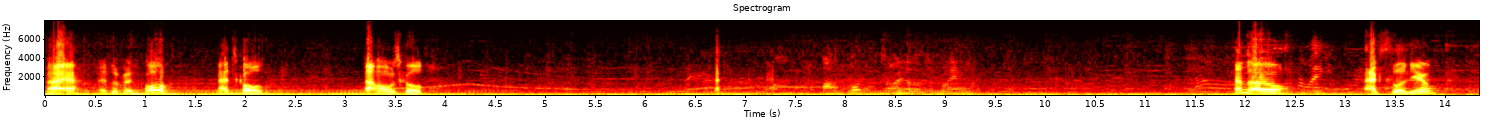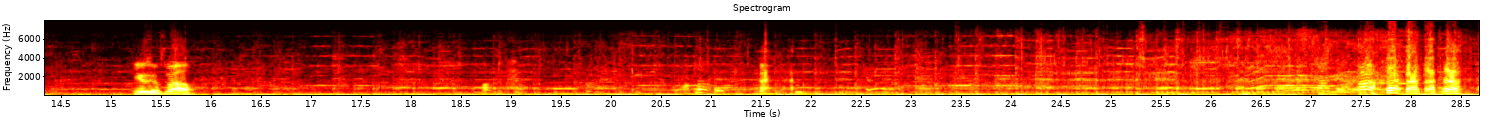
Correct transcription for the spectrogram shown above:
Ah, yeah, that's a bit. Oh, that's cold. That one was cold. Hello. How are you? Excellent. You? You as well.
